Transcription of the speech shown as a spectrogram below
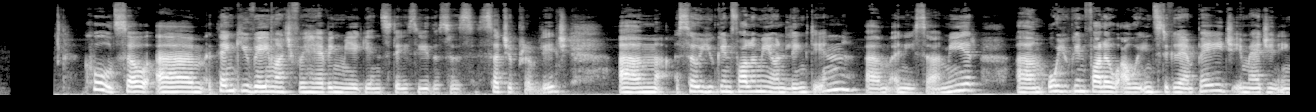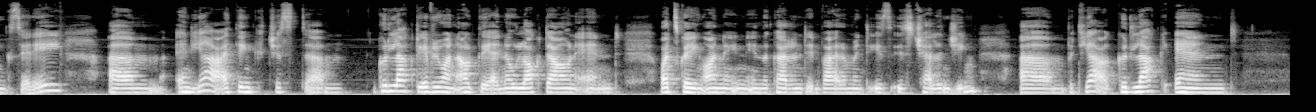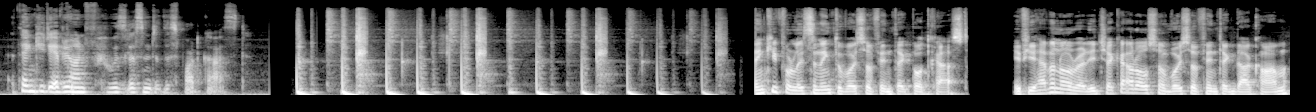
cool so um, thank you very much for having me again stacey this is such a privilege um, so you can follow me on linkedin um, anisa amir um, or you can follow our instagram page Imagine Ink. ZA. um, and yeah i think just um, good luck to everyone out there. I know lockdown and what's going on in, in the current environment is is challenging. Um, but yeah good luck and thank you to everyone who's listened to this podcast. Thank you for listening to Voice of Fintech podcast. If you haven't already, check out also voiceoffintech.com,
